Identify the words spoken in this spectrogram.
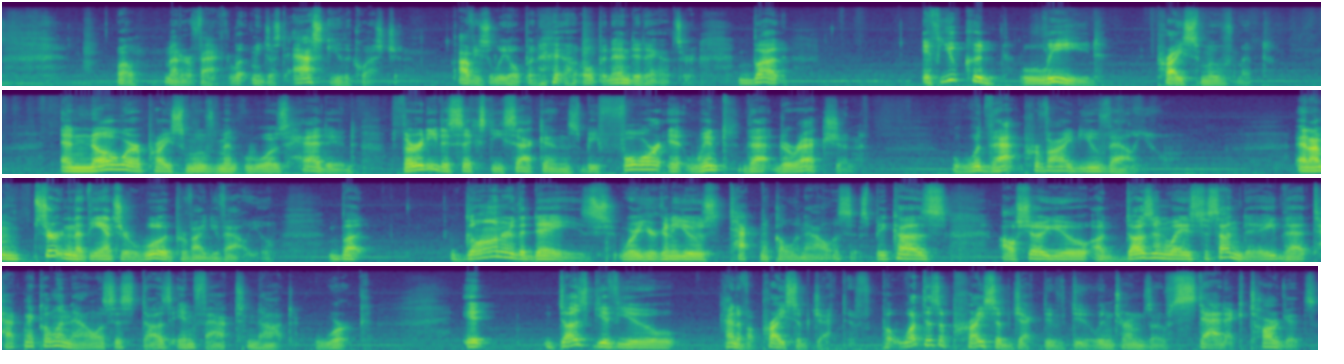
well, matter of fact, let me just ask you the question. Obviously, open open-ended answer, but if you could lead price movement and know where price movement was headed 30 to 60 seconds before it went that direction, would that provide you value? And I'm certain that the answer would provide you value. But gone are the days where you're going to use technical analysis because I'll show you a dozen ways to Sunday that technical analysis does, in fact, not work it does give you kind of a price objective. But what does a price objective do in terms of static targets?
